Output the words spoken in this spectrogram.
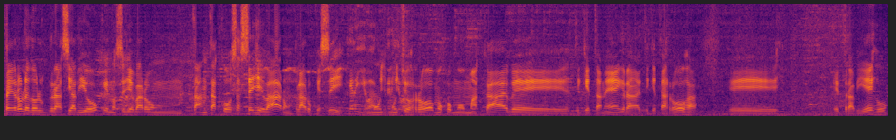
Pero le doy gracias a Dios que no se llevaron tantas cosas se llevaron, claro que sí. ¿Qué le llevaron? ¿Qué le muchos llevaron? romos como Macabe, etiqueta negra, etiqueta roja, eh, extraviejo,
